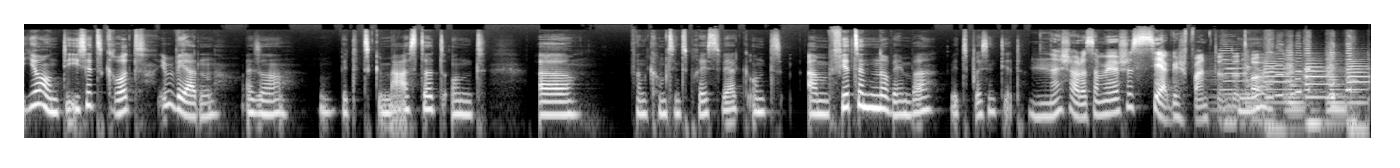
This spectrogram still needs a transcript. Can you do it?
Ja, und die ist jetzt gerade im Werden. Also wird jetzt gemastert und äh, dann kommt es ins Presswerk und am 14. November wird es präsentiert. Na schau, da sind wir ja schon sehr gespannt dann da drauf. Und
